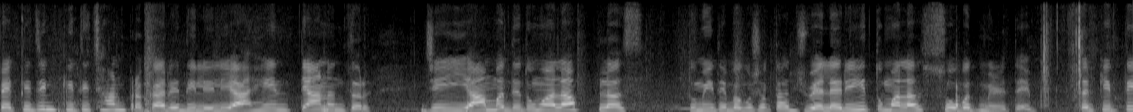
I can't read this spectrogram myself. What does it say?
पॅकेजिंग किती छान प्रकारे दिलेली आहे आणि त्यानंतर जे यामध्ये तुम्हाला प्लस तुम्ही इथे बघू शकता ज्वेलरी तुम्हाला सोबत मिळते. तर किती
